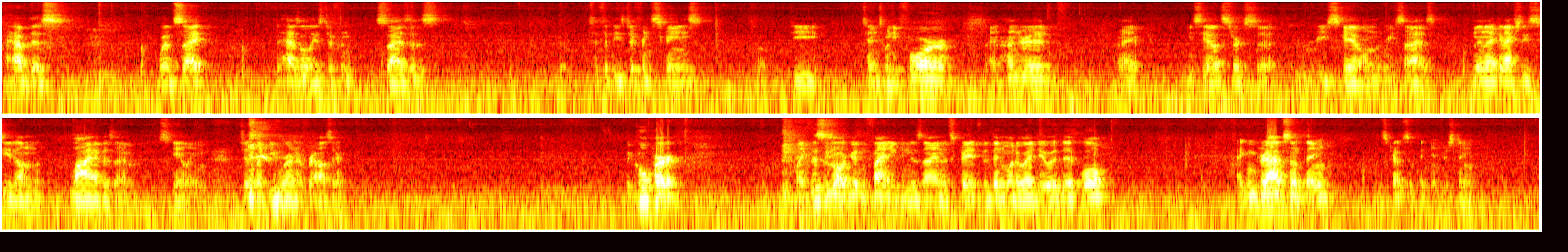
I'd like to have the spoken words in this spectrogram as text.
I have this website that has all these different sizes to fit these different screens. So D 1024, 900, right? You see how it starts to rescale and resize. And then I can actually see it on live as I'm scaling, just like you were in a browser. The cool part, like this is all good and fine, you can design, it's great, but then what do I do with it? Well, I can grab something, let's grab something interesting.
